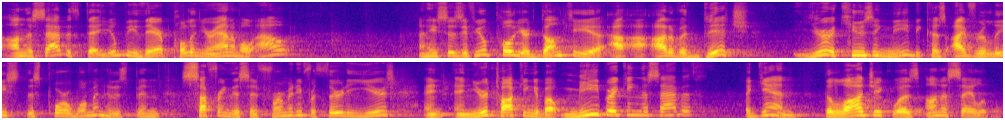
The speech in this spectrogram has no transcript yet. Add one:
on the Sabbath day, you'll be there pulling your animal out. And he says, if you'll pull your donkey uh, uh, out of a ditch, you're accusing me because I've released this poor woman who's been suffering this infirmity for 30 years and, and you're talking about me breaking the Sabbath? Again, the logic was unassailable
